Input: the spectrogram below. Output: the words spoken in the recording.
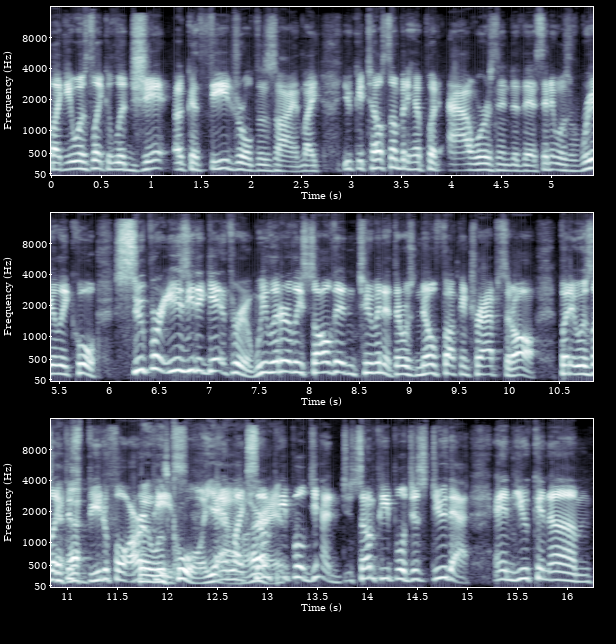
Like it was like legit a cathedral design. Like you could tell somebody had put hours into this, and it was really cool. Super easy to get through. We literally solved it in two minutes. There was no fucking traps at all. But it was like this beautiful art it was piece. cool, yeah, and like some right. people, yeah, some people just do that, and you can um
